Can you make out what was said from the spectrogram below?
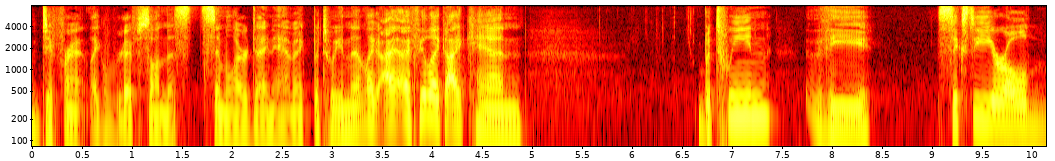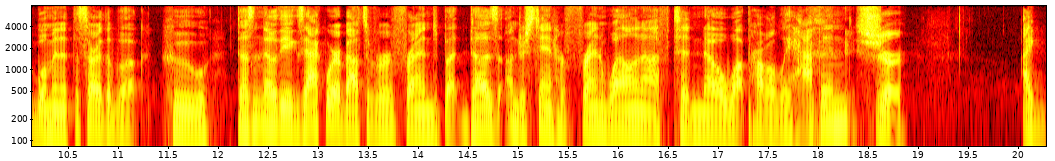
different like riffs on this similar dynamic between them. Like I, I feel like I can between the 60 year old woman at the start of the book who doesn't know the exact whereabouts of her friend, but does understand her friend well enough to know what probably happened. Sure. I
